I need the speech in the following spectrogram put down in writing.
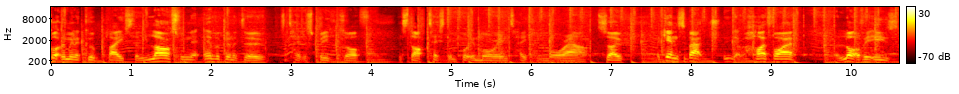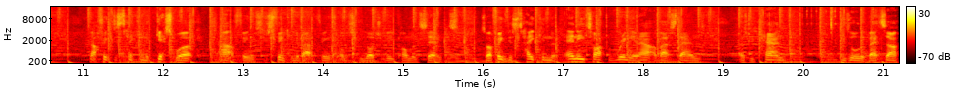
got them in a good place, the last thing they're ever going to do is take the speakers off and start testing, putting more in, taking more out. So again, it's about you know, hi-fi. A lot of it is, I think, just taking the guesswork out of things, just thinking about things obviously logically, common sense. So I think just taking any type of ringing out of our stands as we can is all the better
